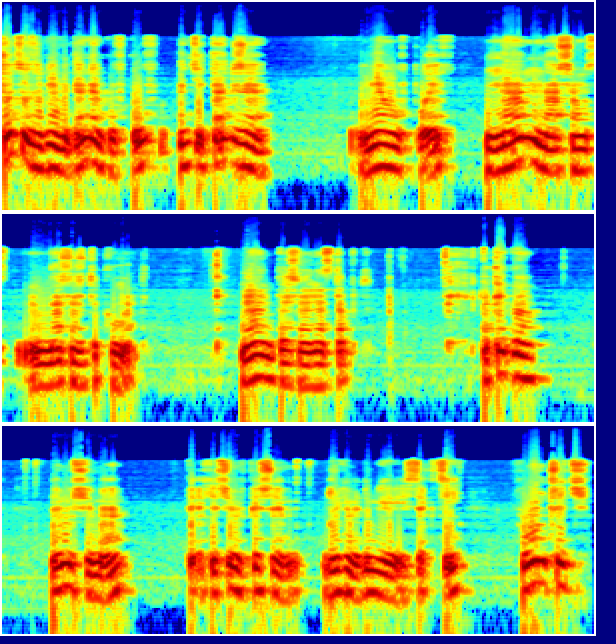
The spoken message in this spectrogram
To, co zrobimy dla nagłówków, będzie także miało wpływ na naszą, nasz, dokument, na też na, na stopki. Dlatego my musimy, jak jesteśmy w pierwszej, drugiej, drugiej sekcji, włączyć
